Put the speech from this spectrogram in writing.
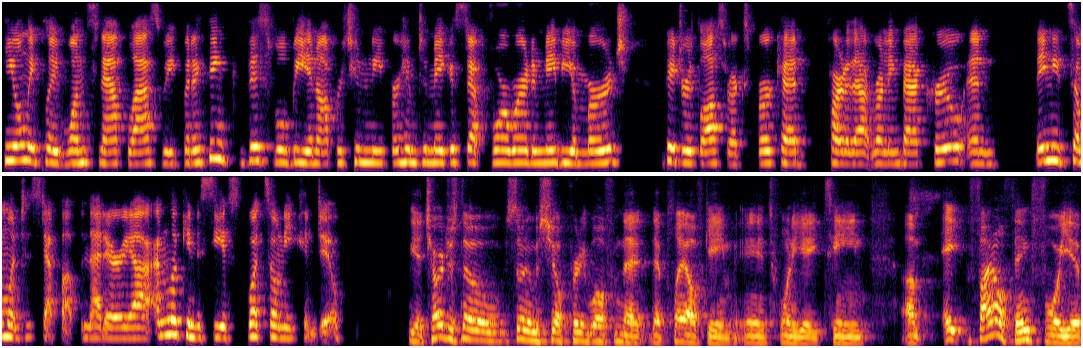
He only played one snap last week, but I think this will be an opportunity for him to make a step forward and maybe emerge. Patriots lost Rex Burkhead, part of that running back crew, and they need someone to step up in that area. I'm looking to see if what Sony can do. Yeah, Chargers know Sony Michel pretty well from that that playoff game in 2018. Um, a final thing for you:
